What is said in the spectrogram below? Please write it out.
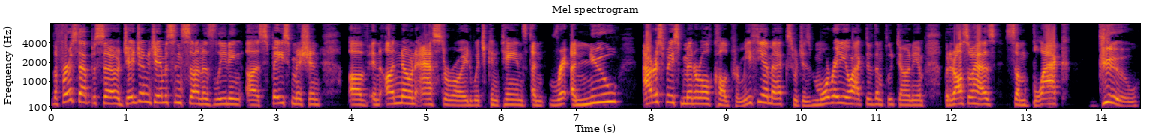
the first episode, J. Jonah Jameson's son is leading a space mission of an unknown asteroid, which contains a, a new outer space mineral called Promethium X, which is more radioactive than plutonium, but it also has some black goo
